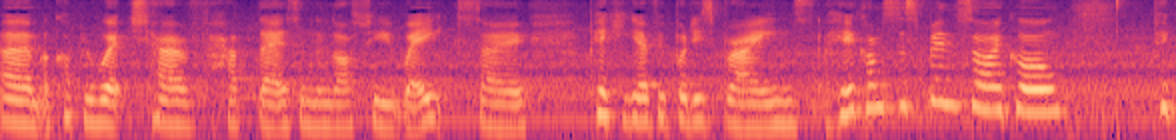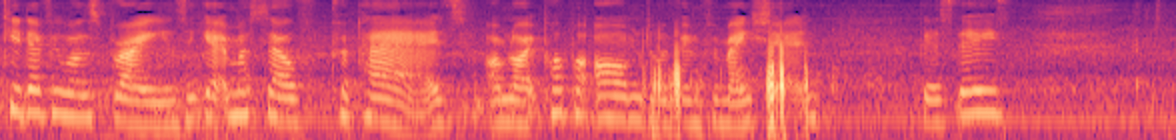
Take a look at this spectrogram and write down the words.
um, a couple of which have had theirs in the last few weeks. So picking everybody's brains. Here comes the spin cycle. Picking everyone's brains and getting myself prepared. I'm like proper armed with information. Because these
